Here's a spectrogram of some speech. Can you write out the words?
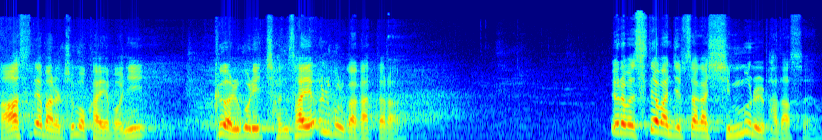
다 스테반을 주목하여 보니 그 얼굴이 천사의 얼굴과 같더라. 여러분 스테반 집사가 신문을 받았어요.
